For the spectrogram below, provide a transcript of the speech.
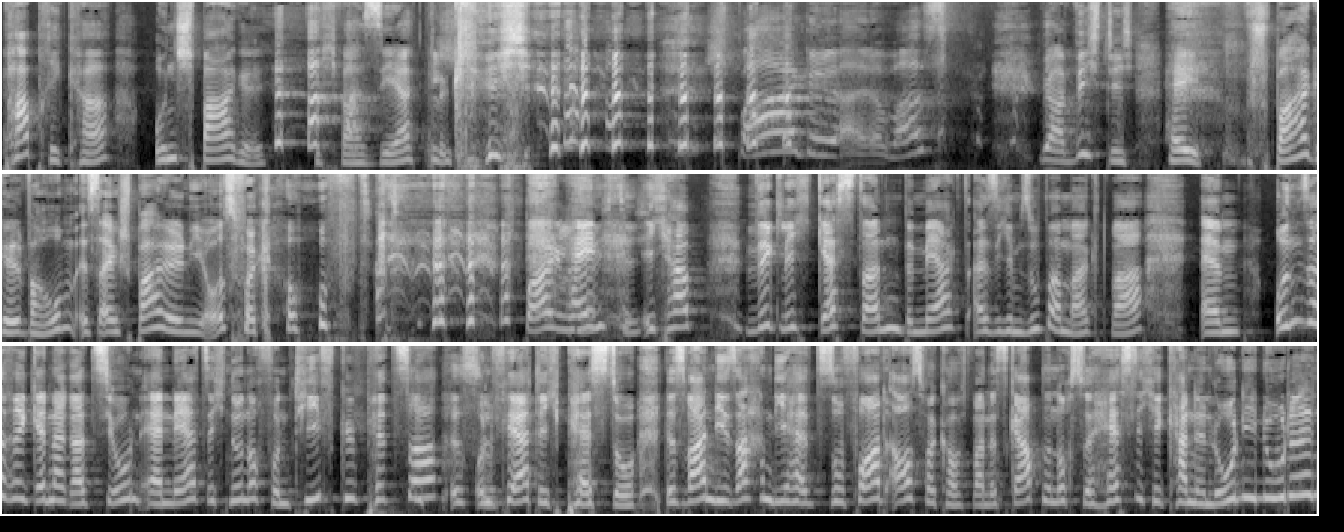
Paprika und Spargel. Ich war sehr glücklich. Spargel, Alter, was? Ja, wichtig. Hey, Spargel, warum ist eigentlich Spargel nie ausverkauft? Spargel Hey, wichtig. ich habe wirklich gestern bemerkt, als ich im Supermarkt war, ähm, unsere Generation ernährt sich nur noch von Tiefkühlpizza so. und Fertigpesto. Das waren die Sachen, die halt sofort ausverkauft waren. Es gab nur noch so hässliche Cannelloni-Nudeln,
